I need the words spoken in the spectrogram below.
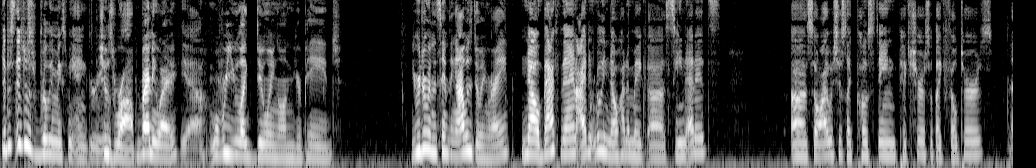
It just, it just really makes me angry. she was robbed. But anyway, yeah. what were you like doing on your page? You were doing the same thing I was doing, right? No, back then I didn't really know how to make uh scene edits. Uh, so I was just like posting pictures with like filters. Oh,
